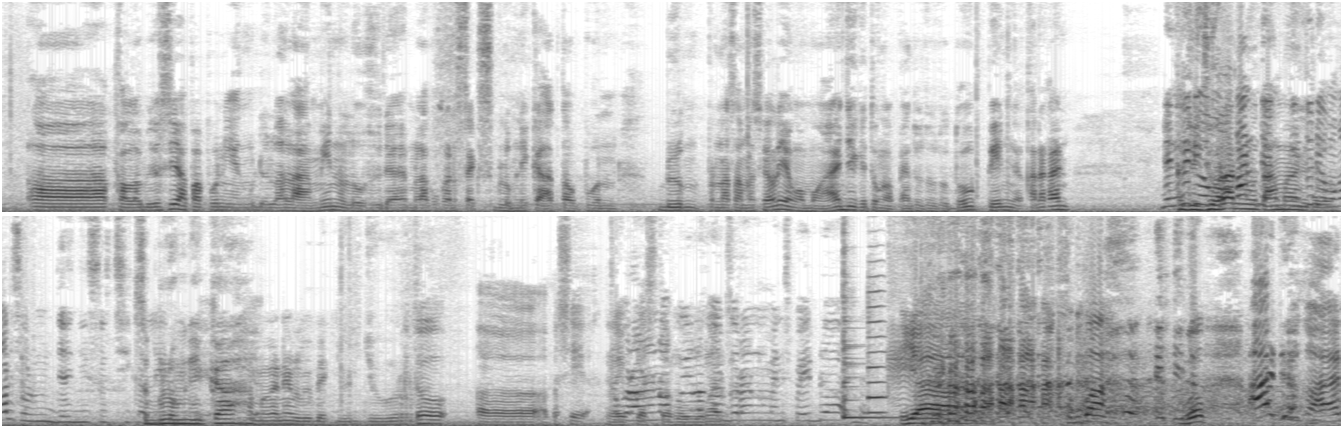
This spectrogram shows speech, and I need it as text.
eh, kalau bisa sih apa pun yang udah lo alamin, lo sudah melakukan seks sebelum nikah ataupun belum pernah sama sekali ya ngomong aja gitu, nggak pengen tutup tutupin, nggak karena kan dan itu Kejujuran diomongkan utama dan itu gitu. diomongkan sebelum janji suci kalian sebelum ya. nikah Iya. makanya lebih baik jujur. itu eh, apa sih Kekurangan aku hilang gara-gara main sepeda iya sumpah gue Ada kan?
